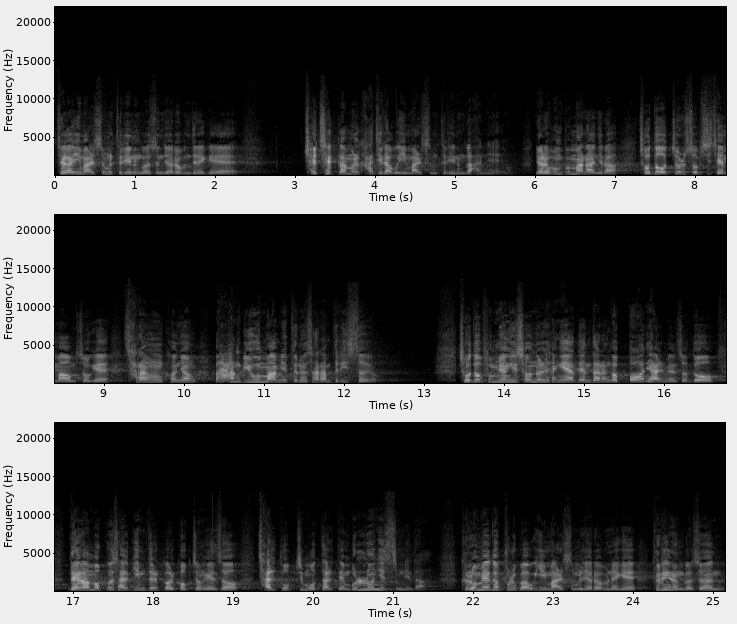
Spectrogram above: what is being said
제가 이 말씀을 드리는 것은 여러분들에게 죄책감을 가지라고 이 말씀 드리는 거 아니에요. 여러분뿐만 아니라 저도 어쩔 수 없이 제 마음속에 사랑은커녕 막 미운 마음이 드는 사람들이 있어요. 저도 분명히 선을 행해야 된다는 것 뻔히 알면서도 내가 먹고 살기 힘들 걸 걱정해서 잘 돕지 못할 때 물론 있습니다. 그럼에도 불구하고 이 말씀을 여러분에게 드리는 것은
